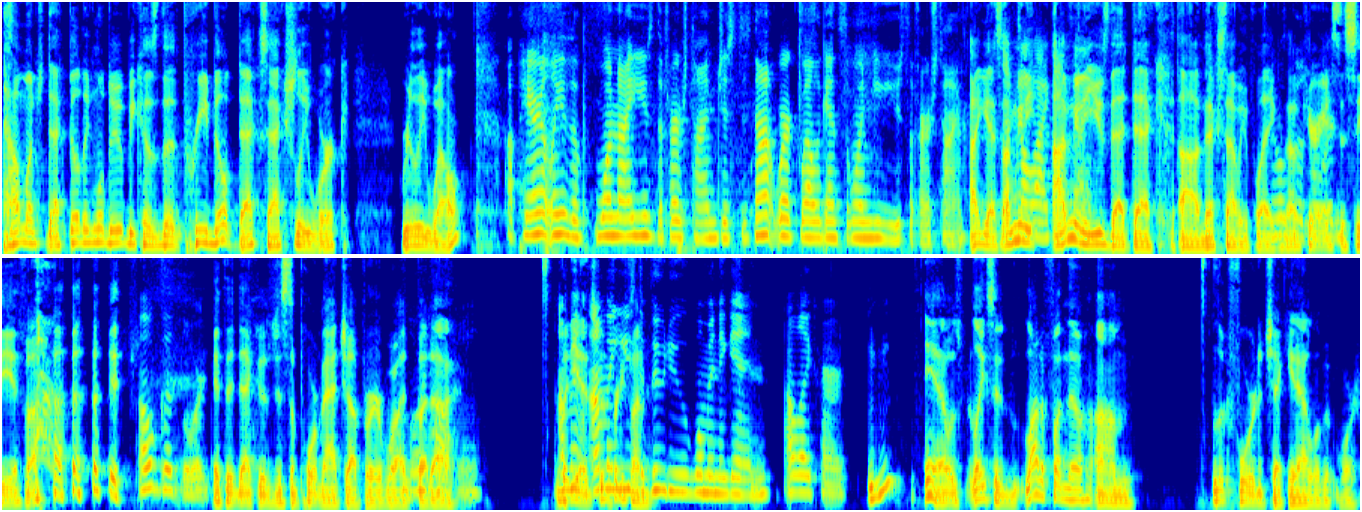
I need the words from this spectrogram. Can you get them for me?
how much deck building will do because the pre-built decks actually work really well Apparently, the one I used the first time just does not work well against the one you used the first time. I guess I'm gonna all I can I'm gonna use that deck uh, next time we play because Oh, I'm curious Lord. to see if uh, if, Oh, good lord! if the deck is just a poor matchup or what. Lord but uh. But I'm yeah, gonna, it's I'm been gonna pretty use fun. the voodoo woman again. I like her. yeah, it was like I said, a lot of fun though. Um, look forward to checking it out a little bit more.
